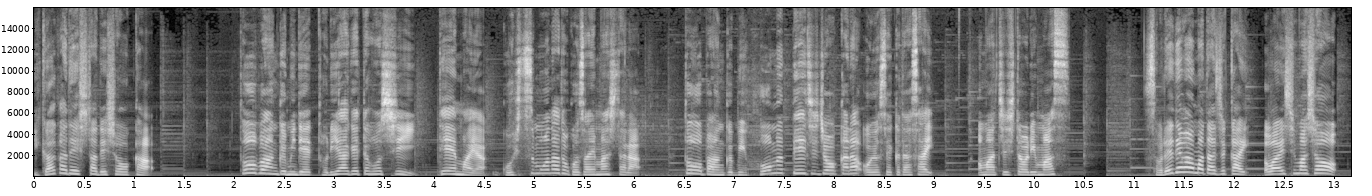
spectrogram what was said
いかがでしたでしょうか？当番組で取り上げてほしいテーマやご質問などございましたら当番組ホームページ上からお寄せください。お待ちしております。それではまた次回お会いしましょう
